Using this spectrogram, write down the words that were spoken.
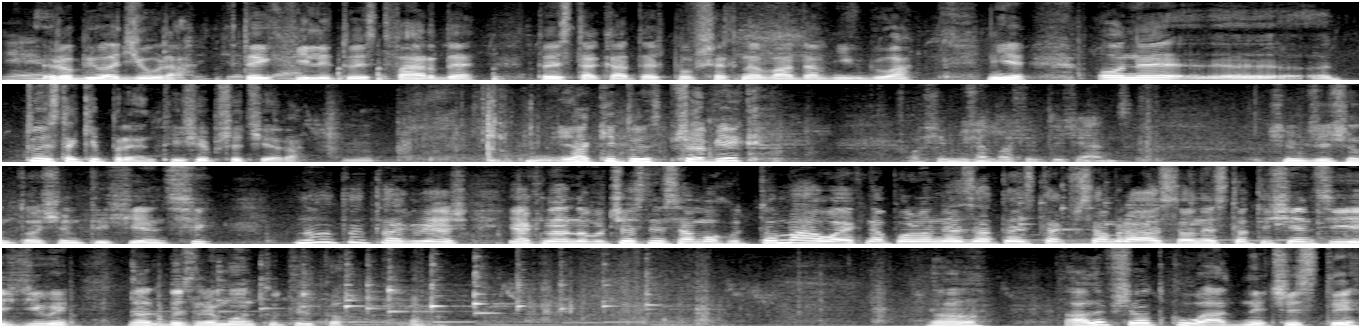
Wiem. robiła dziura. W tej chwili tu jest twarde, to jest taka też powszechna wada w nich była. Nie, one, e, tu jest taki pręt i się przeciera. Jaki tu jest przebieg? 88 tysięcy. 88 tysięcy. No to tak wiesz, jak na nowoczesny samochód to mało, jak na Poloneza to jest tak w sam raz. One 100 tysięcy jeździły no, bez remontu tylko. No, ale w środku ładny, czysty.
